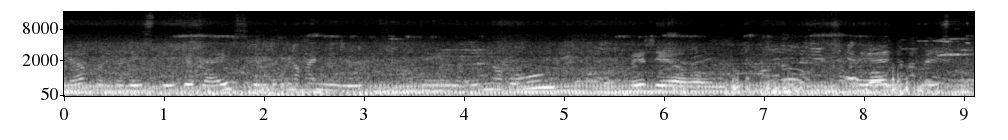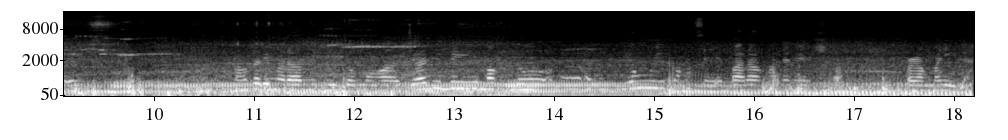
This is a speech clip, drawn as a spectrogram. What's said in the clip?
yeah, for today's video guys, ganda ko na kanina. May ano akong video. Ayan yung place guys. Actually, marami dito mga Jollibee, McDo. Yung iba kasi, parang ano parang Manila.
